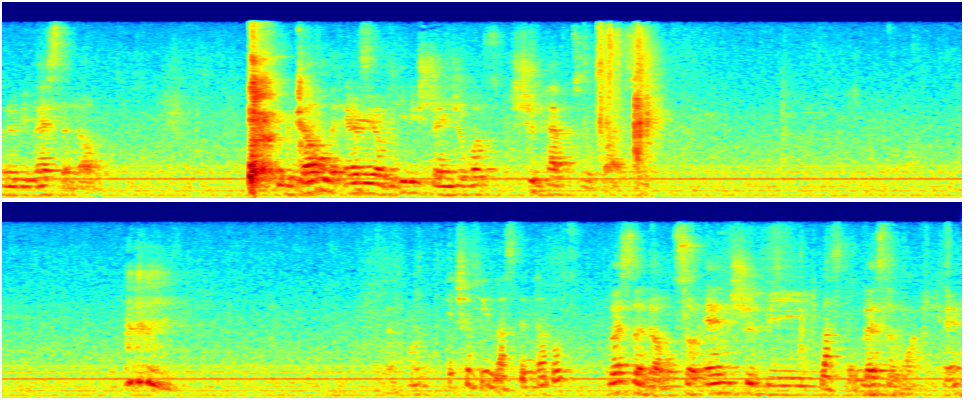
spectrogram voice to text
going to be less than double? If we double the area of the heat exchanger, what should happen to the price? It should be less than double, Less than double, so n should be less than. less than 1, okay?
